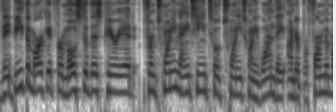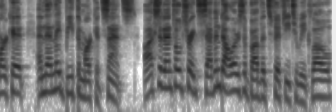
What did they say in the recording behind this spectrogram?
They beat the market for most of this period. From 2019 till 2021, they underperformed the market, and then they beat the market since. Occidental trades $7 above its 52 week low.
